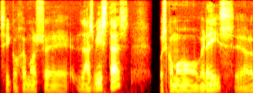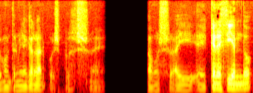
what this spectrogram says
si cogemos eh, las vistas, pues como veréis, ahora cuando termine de cargar, pues, pues vamos ahí eh, creciendo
